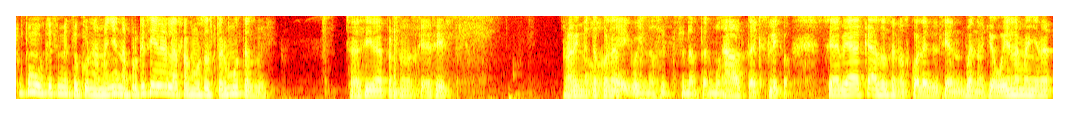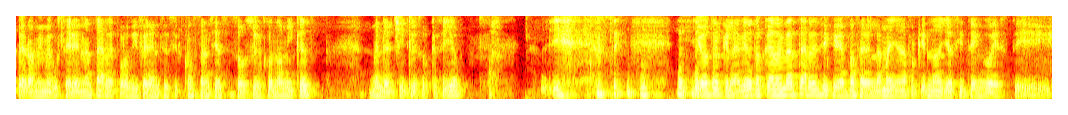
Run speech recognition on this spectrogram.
Supongo que sí me tocó en la mañana. Porque sí había las famosas permutas, güey. O sea, sí había personas que decir. A mí me tocó no la. sé, güey, no sé qué es una permuta. Ah, te explico. Si había casos en los cuales decían, bueno, yo voy en la mañana, pero a mí me gustaría en la tarde por diferentes circunstancias socioeconómicas vender chicles o qué sé yo. Y, este, y otro que le había tocado en la tarde se quería pasar en la mañana porque no, yo sí tengo este,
